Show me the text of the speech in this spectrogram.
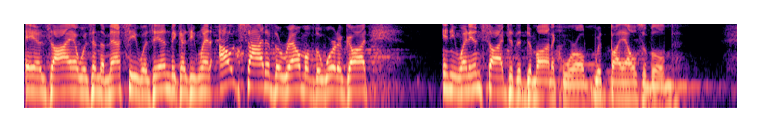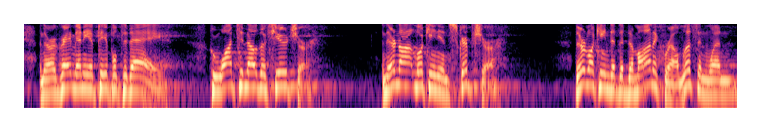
Ahaziah was in the mess he was in because he went outside of the realm of the Word of God and he went inside to the demonic world with Beelzebub. And there are a great many of people today who want to know the future, and they're not looking in Scripture. They're looking to the demonic realm. Listen, when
